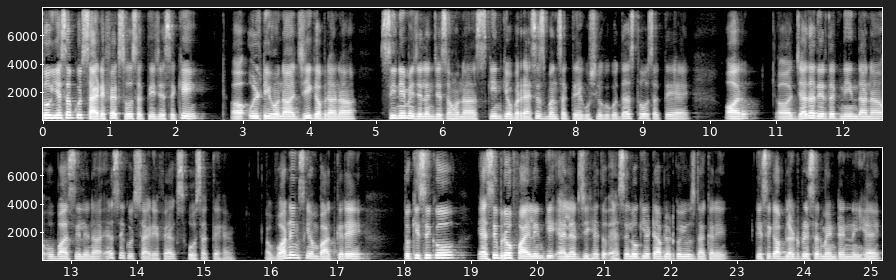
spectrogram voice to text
तो ये सब कुछ साइड इफ़ेक्ट्स हो सकती है, जैसे कि उल्टी होना, जी घबराना, सीने में जलन जैसा होना स्किन के ऊपर रैसेस बन सकते हैं, कुछ लोगों को दस्त हो सकते हैं, और ज़्यादा देर तक नींद आना, उबासी लेना, ऐसे कुछ साइड इफ़ेक्ट्स हो सकते हैं। अब वार्निंग्स की हम बात करें तो किसी को एसिब्रोफाइलिन की एलर्जी है तो ऐसे लोग ये टैबलेट को यूज़ ना करें। किसी का ब्लड प्रेशर मेंटेन नहीं है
